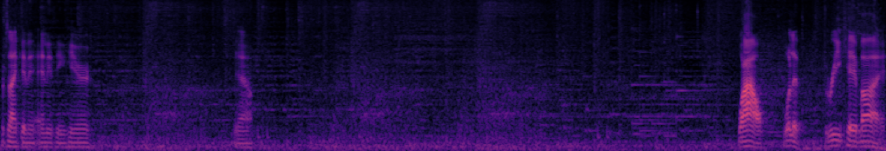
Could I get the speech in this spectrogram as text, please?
There's not getting anything here. Yeah. Wow, what a 3K buy.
